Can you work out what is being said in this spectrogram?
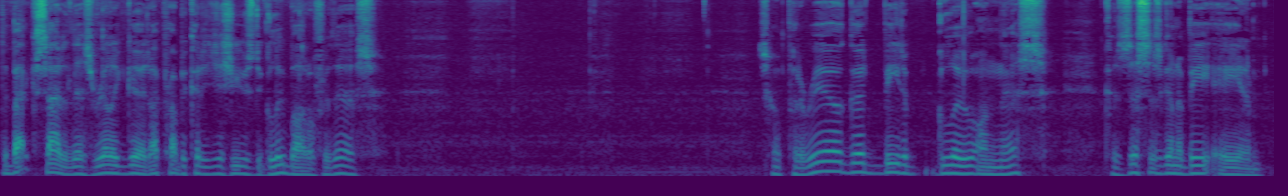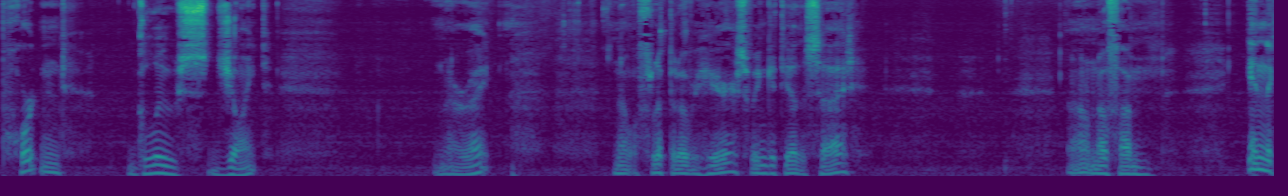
the back side of this really good. I probably could have just used a glue bottle for this. So to put a real good bead of glue on this because this is going to be a, an important glue joint. All right. Now we'll flip it over here so we can get the other side. I don't know if I'm in the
